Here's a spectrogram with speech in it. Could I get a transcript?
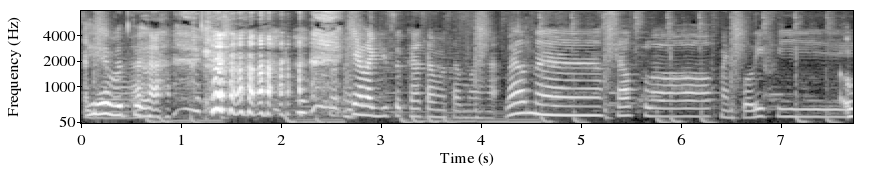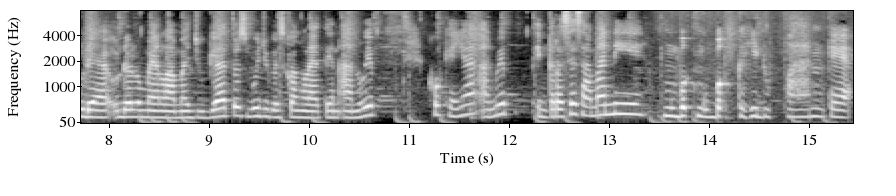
Iya betul. Kayak lagi suka sama-sama wellness, self love, mindful living. Udah udah lumayan lama juga. Terus gue juga suka ngeliatin Anwip. Kok kayaknya Anwip interestnya sama nih. Ngubek-ngubek kehidupan kayak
